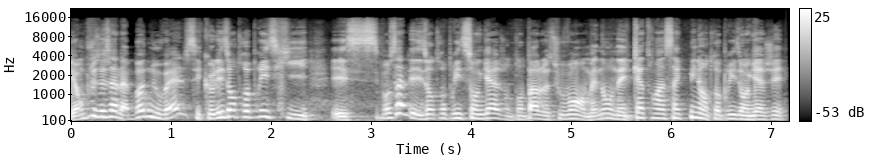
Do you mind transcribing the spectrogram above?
Et en plus de ça, la bonne nouvelle, c'est que les entreprises qui, et c'est pour ça que les entreprises s'engagent, dont on parle souvent, maintenant on est 85 000 entreprises engagées,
